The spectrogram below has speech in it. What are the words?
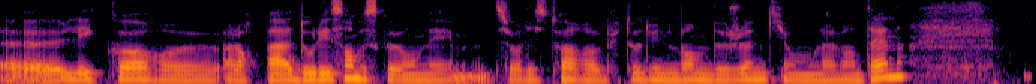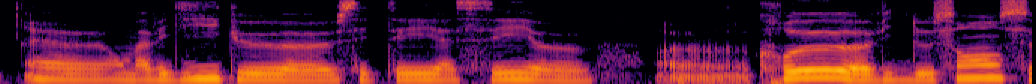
euh, les corps, euh, alors pas adolescents parce qu'on est sur l'histoire plutôt d'une bande de jeunes qui ont la vingtaine. Euh, on m'avait dit que c'était assez creux, vide de sens,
